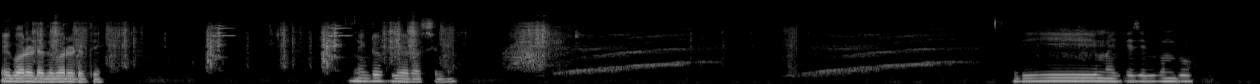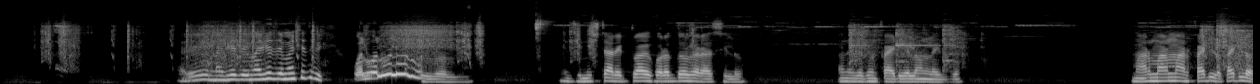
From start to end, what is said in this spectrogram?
এই ঘরেটাতে ঘরেটাতে। একটা প্লেয়ার আসছিল। রে খেয়ে যাবি বন্ধু। আরে মার খেয়ে যাবি মার খেয়ে যাবি খেয়ে যাবি। বল বল বল বল বল। বল জিনিসটা আর একটু আগে করার দরকার আছিল। অনেক যখন ফাইট গেলাম লাগবে। মার মার মার ফাইটলো ফাইটলো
